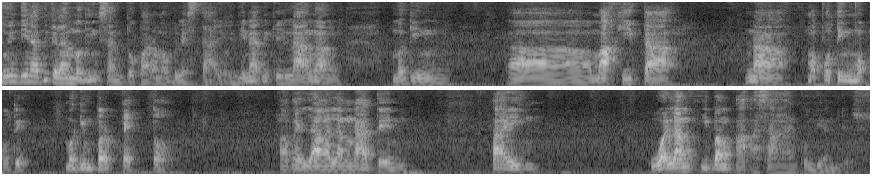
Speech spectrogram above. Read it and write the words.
So, hindi natin kailangan maging santo para ma-bless tayo. Hindi natin kailangang maging ah, makita na maputing maputi. Maging perfecto. Ang kailangan lang natin ay walang ibang aasahan kundi ang Diyos.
